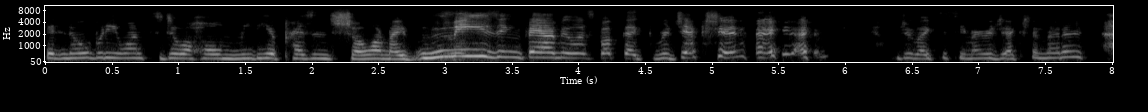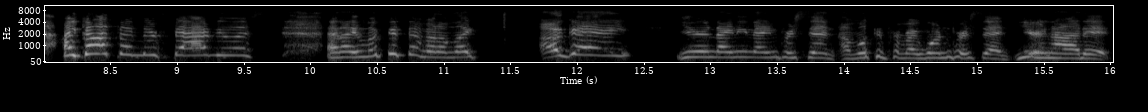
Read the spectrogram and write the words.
that nobody wants to do a whole media presence show on my amazing, fabulous book, like rejection, right? Would you like to see my rejection letters? I got them, they're fabulous. And I look at them and I'm like, okay, you're 99%. I'm looking for my 1%. You're not it.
